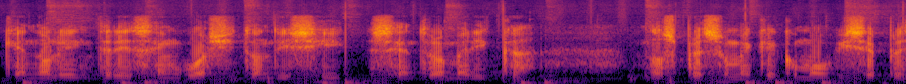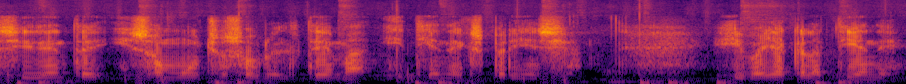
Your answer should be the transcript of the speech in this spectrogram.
que no le interesa en Washington, D.C., Centroamérica, nos presume que como vicepresidente hizo mucho sobre el tema y tiene experiencia. Y vaya que la tiene.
